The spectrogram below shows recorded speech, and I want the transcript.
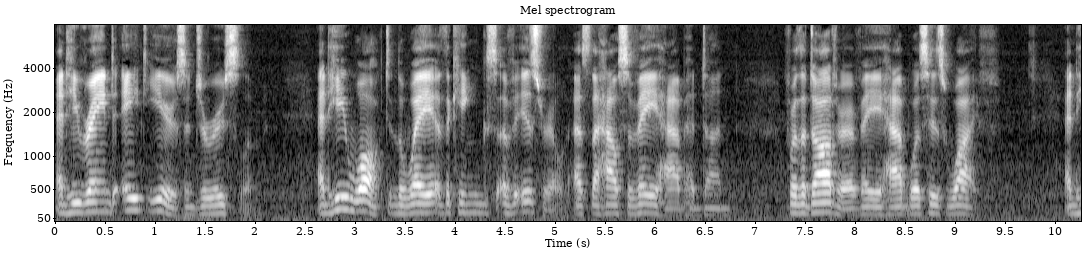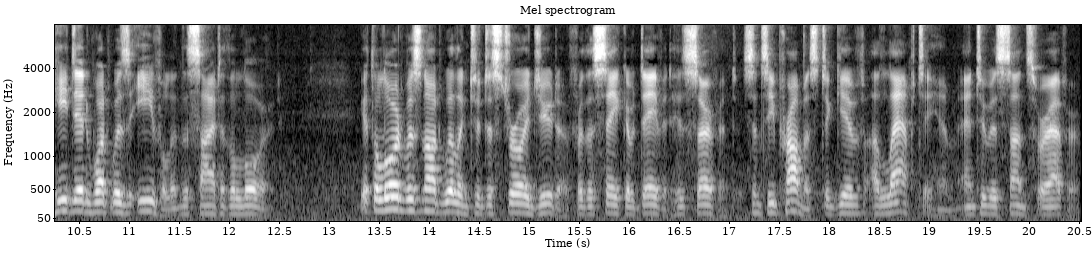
and he reigned eight years in Jerusalem. And he walked in the way of the kings of Israel, as the house of Ahab had done, for the daughter of Ahab was his wife. And he did what was evil in the sight of the Lord. Yet the Lord was not willing to destroy Judah for the sake of David his servant, since he promised to give a lamp to him and to his sons forever.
